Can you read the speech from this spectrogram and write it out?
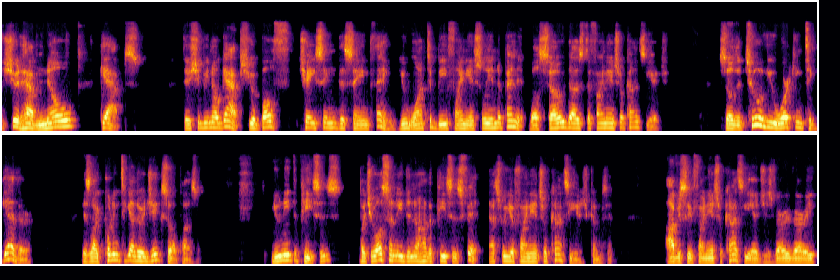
should have no gaps there should be no gaps. You're both chasing the same thing. You want to be financially independent. Well, so does the financial concierge. So the two of you working together is like putting together a jigsaw puzzle. You need the pieces, but you also need to know how the pieces fit. That's where your financial concierge comes in. Obviously, financial concierge is very, very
